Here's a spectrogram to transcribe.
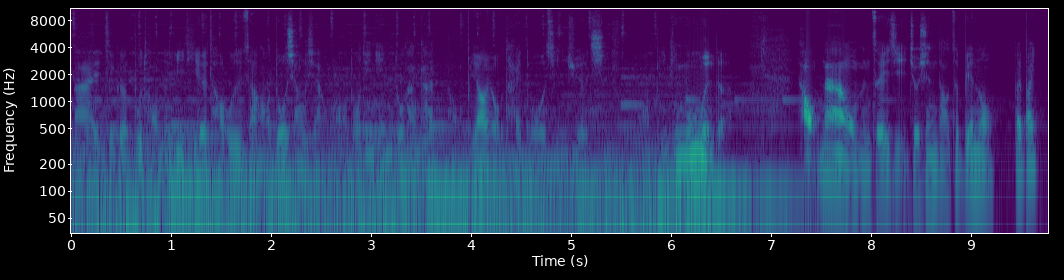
在这个不同的议题的讨论上哦，多想想哦，多听听，多看看哦，不要有太多情绪的起伏哦，平平稳稳的。好，那我们这一集就先到这边喽，拜拜。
